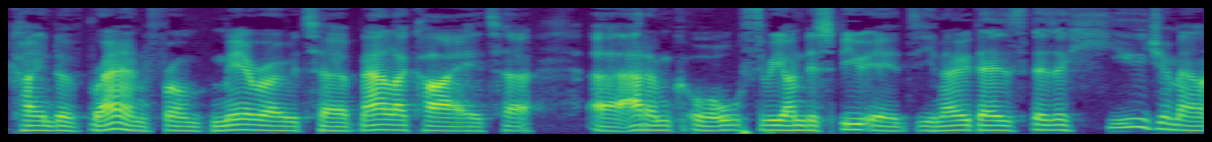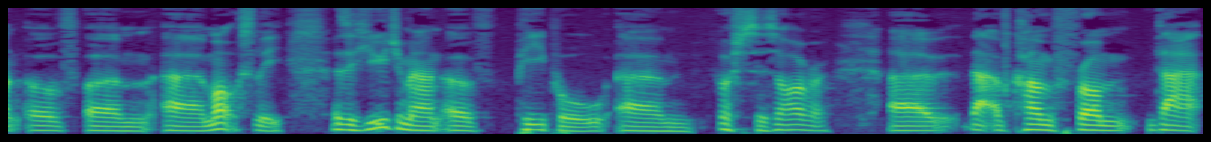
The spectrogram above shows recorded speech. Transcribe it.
kind of brand, from Miro to Malakai to uh, Adam or all three undisputed. You know, there's there's a huge amount of um, uh, Moxley. There's a huge amount of people. Um, gosh, Cesaro uh, that have come from that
